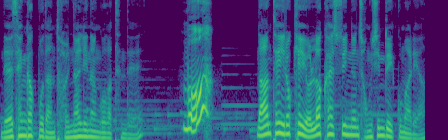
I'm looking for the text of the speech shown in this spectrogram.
내 생각보단 덜 난리 난 것 같은데. 뭐? 나한테 이렇게 연락할 수 있는 정신도 있고 말이야.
